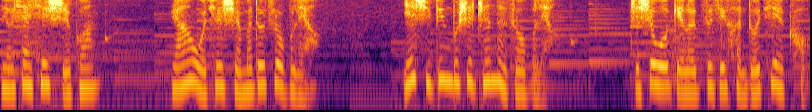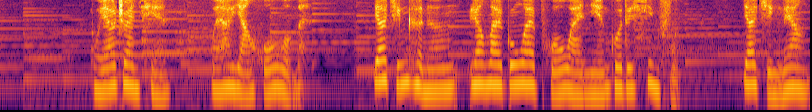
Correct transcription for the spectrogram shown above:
留下些时光。然而我却什么都做不了。也许并不是真的做不了，只是我给了自己很多借口。我要赚钱，我要养活我们。要尽可能让外公外婆晚年过得幸福，要尽量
